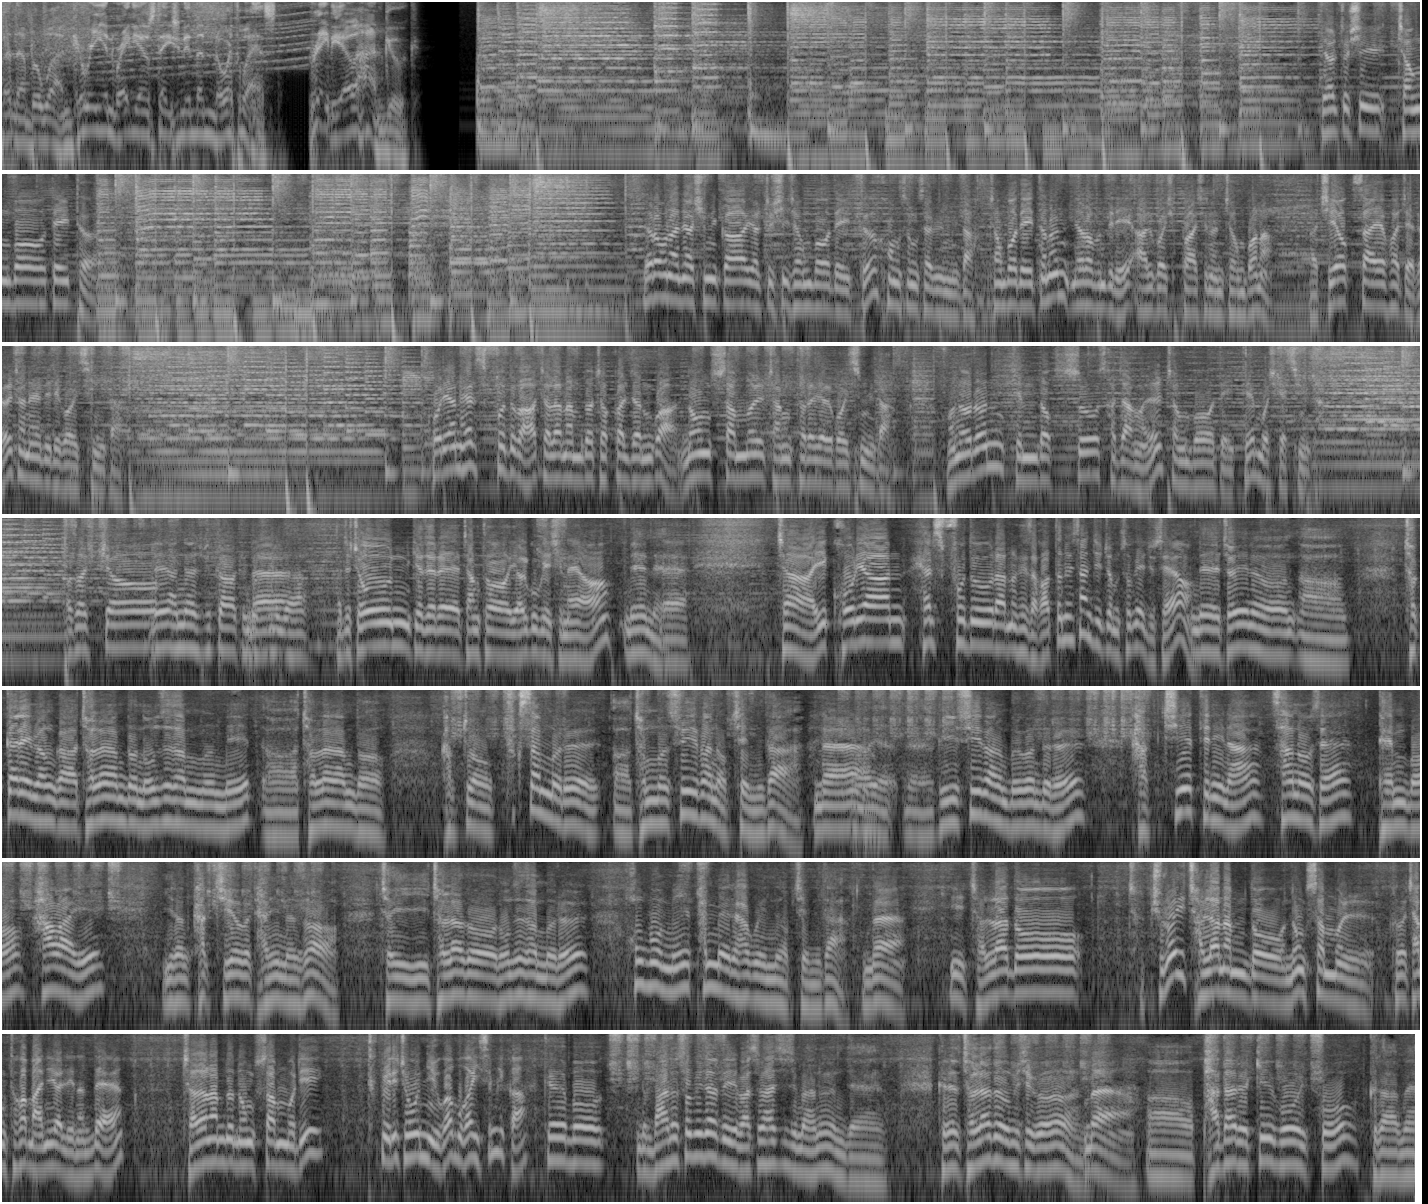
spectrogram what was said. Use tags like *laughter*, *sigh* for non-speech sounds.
The number one Korean radio station in the Northwest. Radio Hanguk. 열두 시 정보 데이트 여러분 안녕하십니까 12시 정보 데이트 홍승섭입니다. 정보 데이트는 여러분들이 알고 싶어 하시는 정보나 지역사회 화제를 전해드리고 있습니다. 코리안 헬스푸드가 전라남도 젓갈전과 농수산물 장터를 열고 있습니다. 오늘은 김덕수 사장을 정보 데이트에 모시겠습니다. 어서 오십시오. 네, 안녕하십니까. 김덕수입니다. 아주 좋은 계절에 장터 열고 계시네요. 네, 네. 네. 자, 이 코리안 헬스푸드라는 회사가 어떤 회사인지 좀 소개해 주세요. 네, 저희는 어, 젓갈의 명가 전라남도 논수산물 및 어, 전라남도 각종 특산물을 어, 전문 수입하는 업체입니다. 네. 어, 예, 네. 이 수입하는 물건들을 각 시애틀이나 산호세, 덴버, 하와이 이런 각 지역을 다니면서 저희 이 전라도 농수산물을 홍보 및 판매를 하고 있는 업체입니다. 네. 이 전라도 저- 주로 이 전라남도 농수산물 그 장터가 많이 열리는데 전라남도 농수산물이 특별히 좋은 이유가 뭐가 있습니까? 그 뭐 많은 소비자들이 말씀하시지만은 이제 그래서 전라도 음식은 네. 어 바다를 끼고 있고 그다음에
